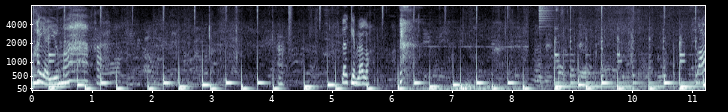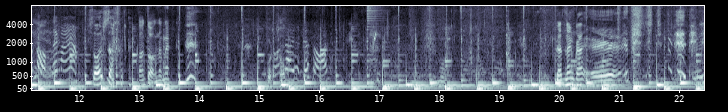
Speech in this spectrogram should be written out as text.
โอ้ขยะเยอะมากค่ะอะ เลิกเก็บแล้วเหรอซ้อนสองได้ไหมอะสอนสอนสอนสองได้ไหมปวดซ้อท้อนงได้ฉันจะสอนแล้วนั่งไปเออมี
